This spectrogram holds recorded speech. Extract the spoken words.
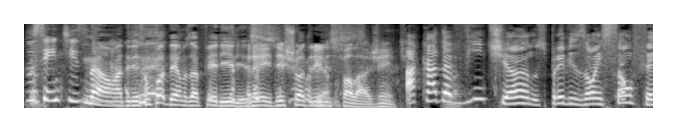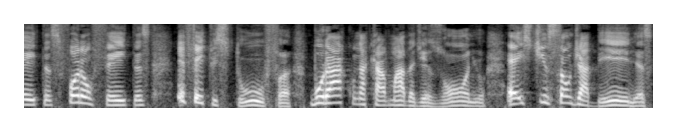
Do cientista. Não, Adriles, não podemos aferir isso. Peraí, deixa o Adriles falar, gente. a cada 20 anos, previsões são feitas, foram feitas, efeito estufa, buraco na camada de ozônio, é, extinção de abelhas,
